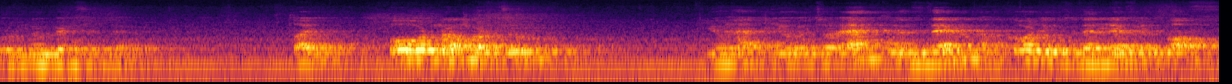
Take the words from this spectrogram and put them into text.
or you benefit them. Right? Or number two, you, have, you interact with them according to the level of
